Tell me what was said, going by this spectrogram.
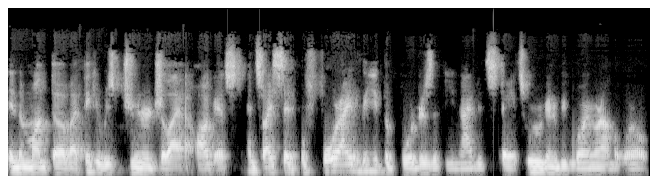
in the month of, I think it was June or July, August. And so I said, before I leave the borders of the United States, we were going to be going around the world.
